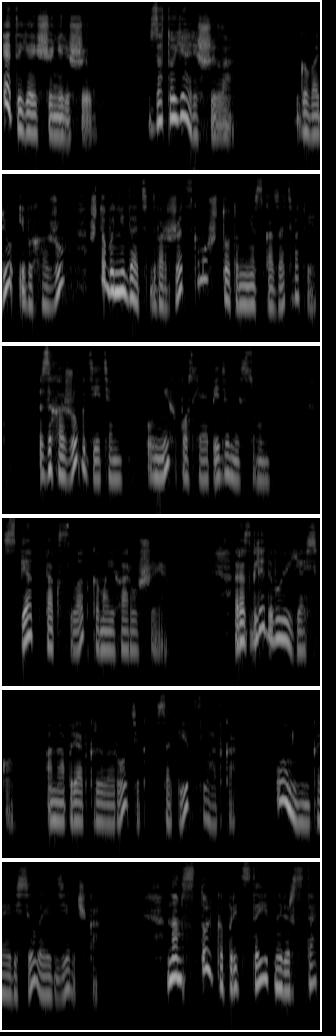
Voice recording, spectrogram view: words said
Это я еще не решил. Зато я решила. Говорю и выхожу, чтобы не дать Дворжецкому что-то мне сказать в ответ. Захожу к детям. У них послеобеденный сон. Спят так сладко мои хорошие. Разглядываю Яську. Она приоткрыла ротик, сопит сладко. Умненькая, веселая девочка. Нам столько предстоит наверстать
